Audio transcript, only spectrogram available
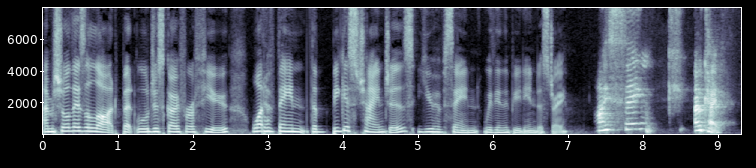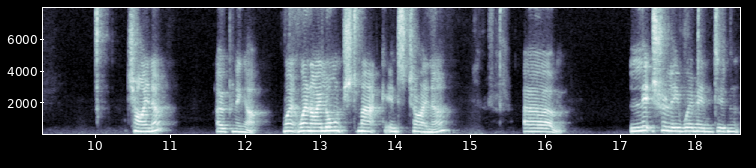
I'm sure there's a lot, but we'll just go for a few. What have been the biggest changes you have seen within the beauty industry? I think okay. China opening up. When when I launched Mac into China, um, literally women didn't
